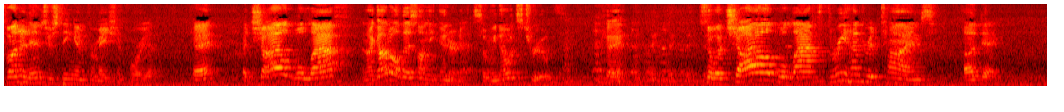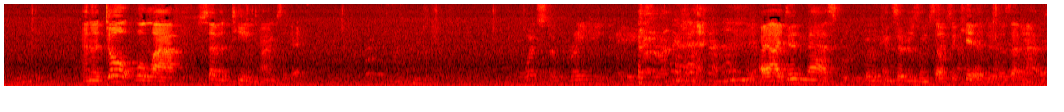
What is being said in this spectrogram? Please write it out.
fun and interesting information for you. Okay? A child will laugh, and I got all this on the internet, so we know it's true. Okay? So a child will laugh 300 times a day. An adult will laugh 17 times a day. What's the breaking age? I, I didn't ask who considers themselves a kid, does that matter?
